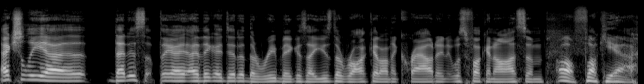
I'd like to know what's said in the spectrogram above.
actually uh, that is something I, I think I did in the remake is I used the rocket on a crowd and it was fucking awesome Oh fuck yeah!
